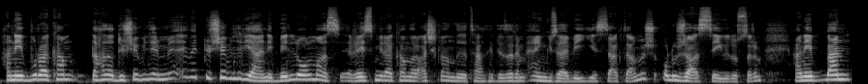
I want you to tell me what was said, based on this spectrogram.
Hani bu rakam daha da düşebilir mi? Evet düşebilir yani belli olmaz. Resmi rakamlar açıklandığı takdirde zaten en güzel bilgiyi size aktarmış olacağız sevgili dostlarım. Hani ben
